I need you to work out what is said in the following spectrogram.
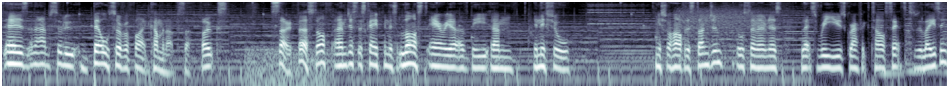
there's an absolute belter of a fight coming up, so, folks. So, first off, I'm just escaping this last area of the um, initial initial half of this dungeon, also known as Let's Reuse Graphic Tile Sets because we're lazy.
